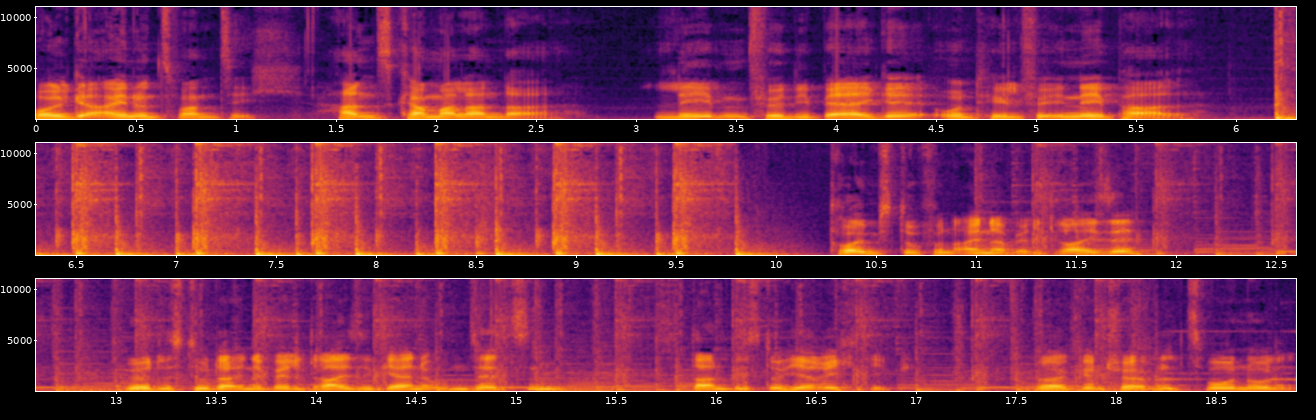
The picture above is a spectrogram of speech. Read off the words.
Folge 21. Hans Kammerlander. Leben für die Berge und Hilfe in Nepal. Träumst du von einer Weltreise? Würdest du deine Weltreise gerne umsetzen? Dann bist du hier richtig. Work and Travel 2.0,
